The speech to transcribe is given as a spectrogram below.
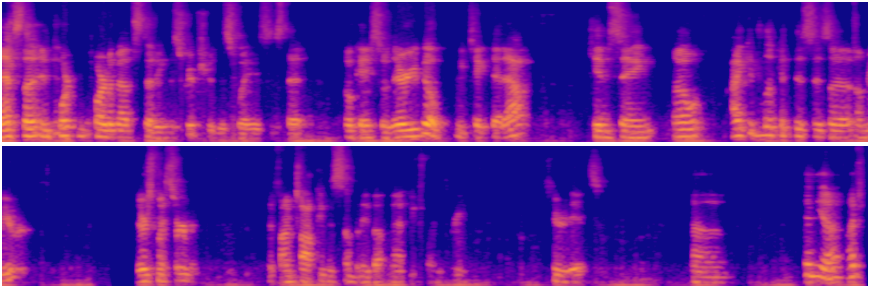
that's the important part about studying the scripture this way is, is that okay so there you go. We take that out. Kim's saying oh i could look at this as a, a mirror. There's my sermon. If i'm talking to somebody about matthew 23 here it is. Um, and yeah I've,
